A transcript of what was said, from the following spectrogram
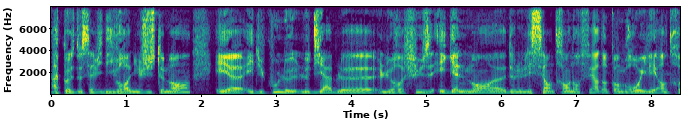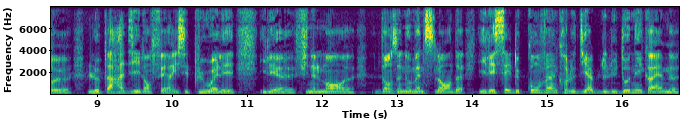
à cause de sa vie d'ivrogne justement, et, euh, et du coup, le, le diable euh, lui refuse également euh, de le laisser entrer en enfer. Donc, en gros, il est entre euh, le paradis et l'enfer. Il sait plus où aller. Il est finalement dans un no man's land. Il essaye de convaincre le diable de lui donner quand même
